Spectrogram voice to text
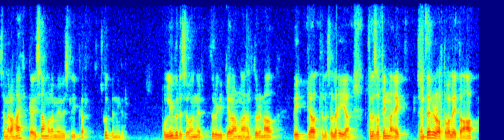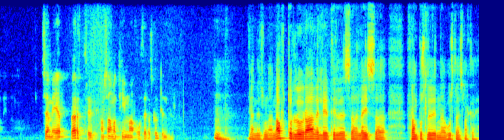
sem er að hækka í samræmi við slíkar skuldbindingar. Og lífriðsjóðinir þurfu ekki að gera annað heldur en að byggja til þess að leia til þess að finna eign sem þeir eru alltaf að leita að sem er verðtrygg á sama tíma og þeirra skuldbindingar. Mm. En það er svona náttúrlugur aðili til þess að leysa frambúsliðin á húsnæðismarkaði.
